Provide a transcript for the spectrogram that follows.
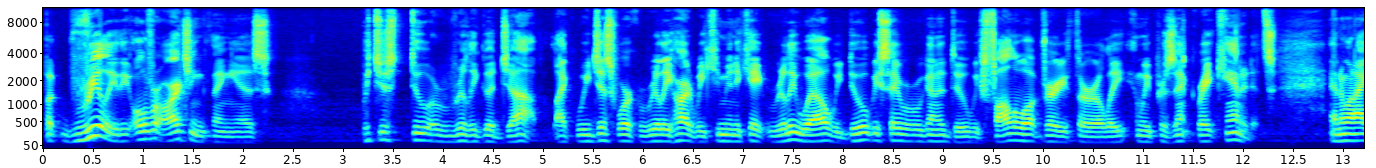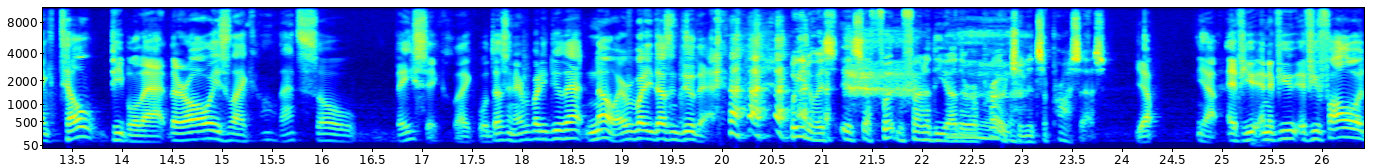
But really, the overarching thing is we just do a really good job. Like we just work really hard. We communicate really well. We do what we say what we're going to do. We follow up very thoroughly, and we present great candidates. And when I tell people that, they're always like, "Oh, that's so basic. Like, well, doesn't everybody do that? No, everybody doesn't do that. well, you know, it's it's a foot in front of the other approach, and it's a process. Yep. Yeah. If you and if you if you follow a,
